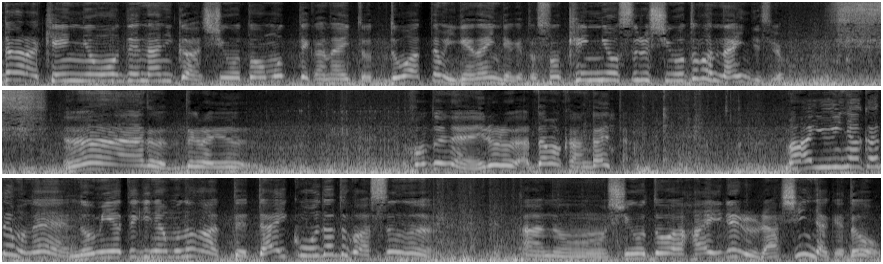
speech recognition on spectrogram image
だから兼業で何か仕事を持っていかないとどうあってもいけないんだけどその兼業する仕事がないんですよ。うんだからだから本当にねいろいろ頭考えた。まあ、ああいう田舎でもね飲み屋的なものがあって代行だとかはすぐ、あの、仕事は入れるらしいんだけど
